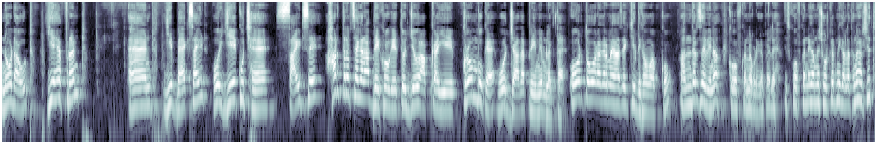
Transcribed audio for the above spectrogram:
नो डाउट ये है फ्रंट एंड ये बैक साइड और ये कुछ है साइड से। हर तरफ़ से अगर आप देखोगे तो जो आपका ये क्रोम बुक है, वो ज़्यादा प्रीमियम लगता है। और तो और अगर मैं यहाँ से एक चीज़ दिखाऊँ आपको, अंदर से भी ना, इसको ऑफ़ करना पड़ेगा पहले। इसको ऑफ़ करने का हमने शॉर्टकट निकाला था ना, हर्षित?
